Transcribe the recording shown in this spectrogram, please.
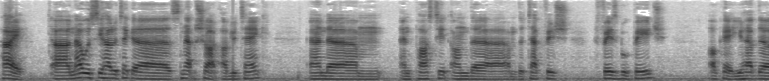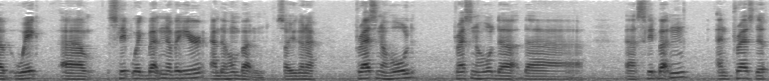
Hi, uh, now we'll see how to take a snapshot of your tank and um, and post it on the um, the Tapfish Facebook page. Okay, you have the wake uh, sleep wake button over here and the home button. So you're gonna press and hold, press and hold the the uh, sleep button and press the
